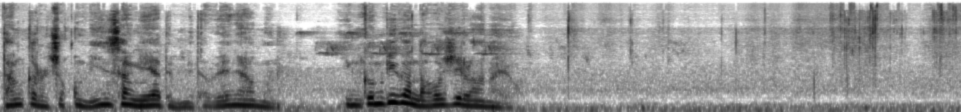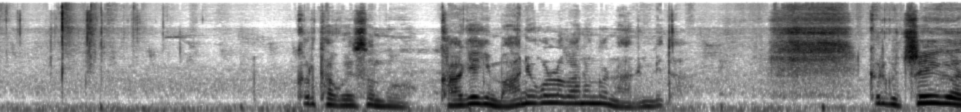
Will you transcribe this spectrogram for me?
단가를 조금 인상해야 됩니다. 왜냐하면 인건비가 나오질 않아요. 그렇다고 해서 뭐 가격이 많이 올라가는 건 아닙니다. 그리고 저희가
